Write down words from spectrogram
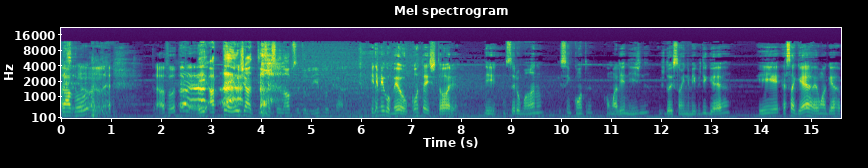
travou. não, né? Travou também. Ei, até eu já disse a sinopse do livro, cara. Inimigo meu conta a história de um ser humano que se encontra com um alienígena. Os dois são inimigos de guerra. E essa guerra é uma guerra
